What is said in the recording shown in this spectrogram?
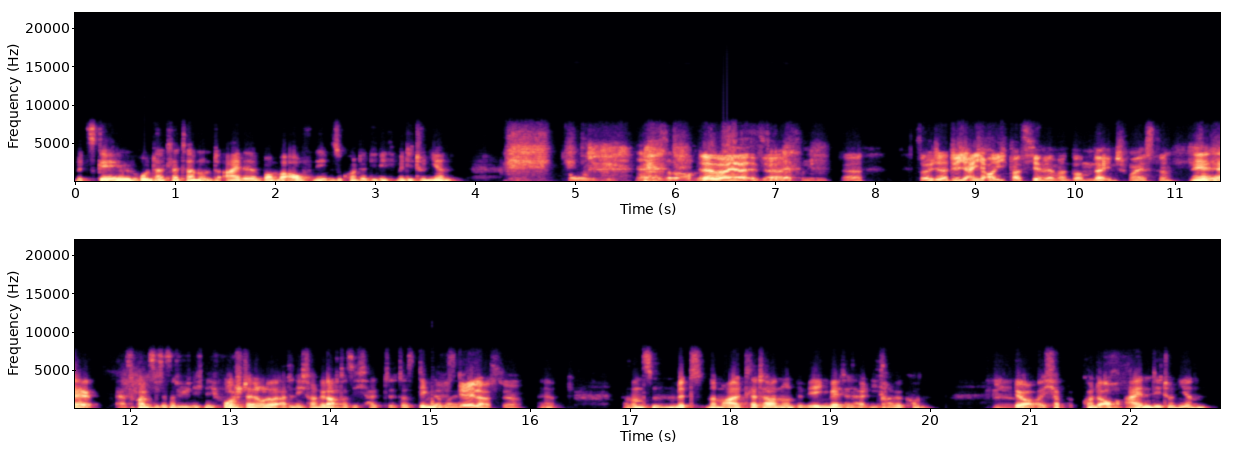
mit Scale runterklettern und eine Bombe aufnehmen, so konnte er die nicht mehr detonieren. Oh, ja, das ist aber auch ja, war ja, ist ja, ja, sollte natürlich eigentlich auch nicht passieren, wenn man Bomben da hinschmeißt. Ne? Nee, er, er konnte sich das natürlich nicht, nicht vorstellen oder hatte nicht dran gedacht, dass ich halt das Ding dabei Scale hast, ja. ja. Ansonsten mit normal klettern und bewegen wäre ich dann halt nie dran gekommen. Ja, ja ich hab, konnte auch eine detonieren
